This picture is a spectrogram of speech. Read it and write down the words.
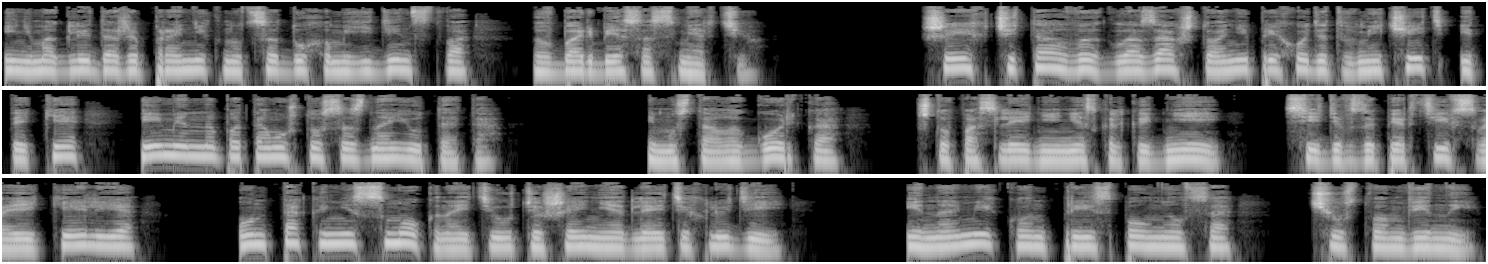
и не могли даже проникнуться духом единства в борьбе со смертью. Шейх читал в их глазах, что они приходят в мечеть и теке именно потому, что сознают это. Ему стало горько, что последние несколько дней, сидя в заперти в своей келье, он так и не смог найти утешение для этих людей, и на миг он преисполнился чувством вины.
